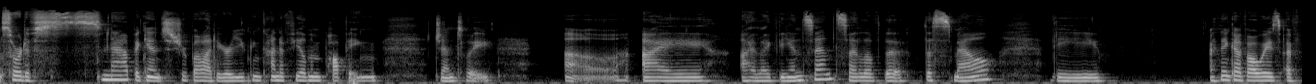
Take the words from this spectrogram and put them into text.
sort of snap against your body, or you can kind of feel them popping gently. Uh, I I like the incense. I love the the smell. The I think I've always I've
